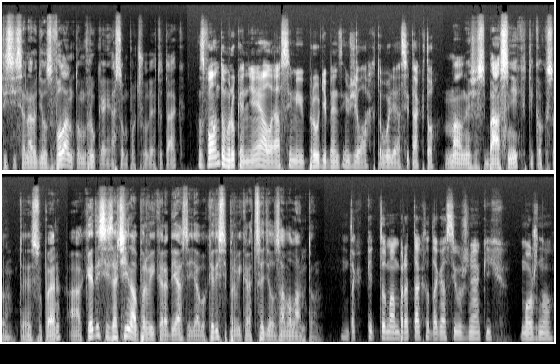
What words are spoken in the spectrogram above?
ty si sa narodil s volantom v ruke, ja som počul, je to tak? S volantom v ruke nie, ale asi mi prúdi benzín v žilách, to bude asi takto. Mal, že si básnik, ty kokso, to je super. A kedy si začínal prvýkrát jazdiť, alebo kedy si prvýkrát sedel za volantom? No, tak keď to mám brať takto, tak asi už nejakých možno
